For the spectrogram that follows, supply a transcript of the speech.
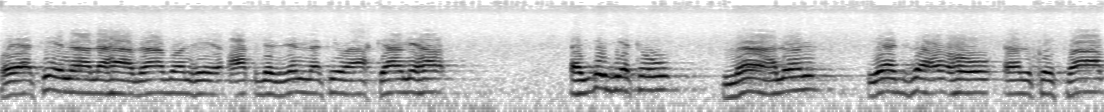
ويأتينا لها باب في عقد الذمة وأحكامها. الجزية مال يدفعه الكفار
